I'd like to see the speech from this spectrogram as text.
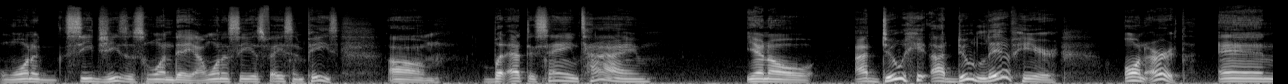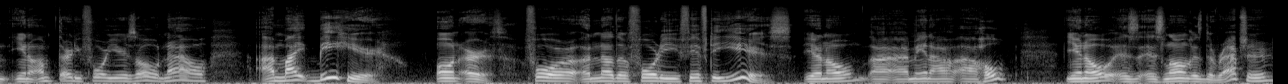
want to see Jesus one day. I want to see his face in peace. Um, but at the same time, you know, I do I do live here on earth. And, you know, I'm 34 years old now. I might be here on earth for another 40, 50 years. You know, I, I mean, I, I hope, you know, as, as long as the rapture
